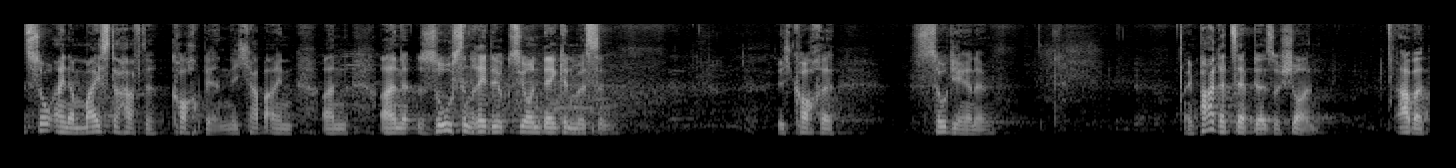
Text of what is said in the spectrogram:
so eine meisterhafte Koch bin, ich habe ein, an eine Soßenreduktion denken müssen. Ich koche so gerne. Ein paar Rezepte also schon. Aber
